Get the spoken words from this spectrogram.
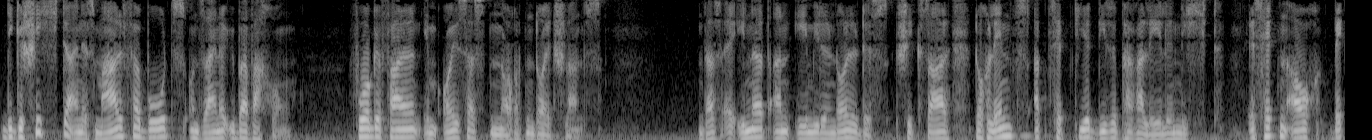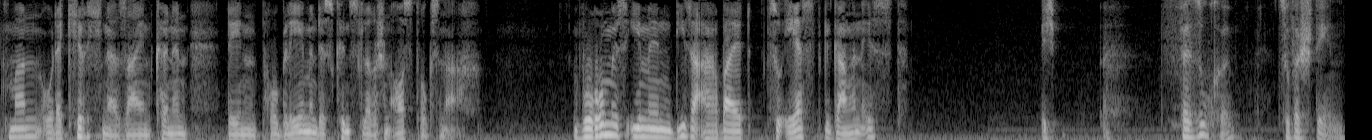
Die Geschichte eines Malverbots und seiner Überwachung, vorgefallen im äußersten Norden Deutschlands. Das erinnert an Emil Noldes Schicksal, doch Lenz akzeptiert diese Parallele nicht. Es hätten auch Beckmann oder Kirchner sein können, den Problemen des künstlerischen Ausdrucks nach. Worum es ihm in dieser Arbeit zuerst gegangen ist? Ich versuche zu verstehen,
